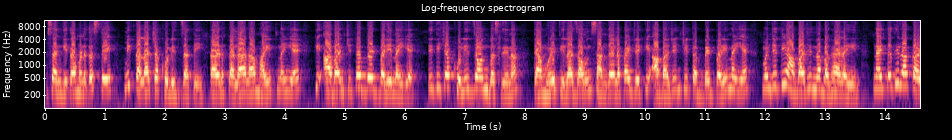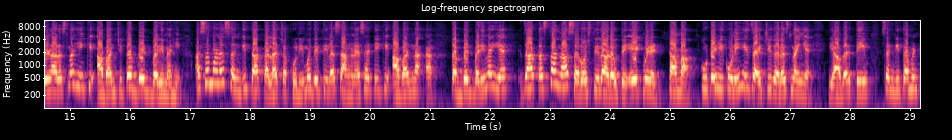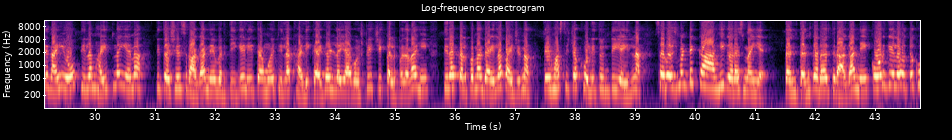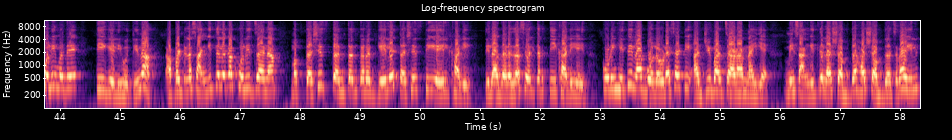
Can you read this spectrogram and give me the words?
संगीता म्हणत असते मी कलाच्या खोलीत जाते कारण कलाला माहीत नाहीये की आबांची तब्येत बरी नाहीये. ती तिच्या खोलीत जाऊन बसले ना त्यामुळे तिला जाऊन सांगायला पाहिजे की आबाजींची तब्येत बरी नाहीये म्हणजे ती आबाजींना बघायला येईल. नाहीतर तिला कळणारच नाही की आबांची तब्येत बरी नाही. असं म्हणत संगीता कलाच्या खोलीमध्ये तिला सांगण्यासाठी की आबांना तब्येत बरी नाहीये जात असताना सरोज तिला अडवते एक मिनिट थांबा कुठेही कोणीही जायची गरज नाहीये. यावरती संगीता म्हणते नाही हो तिला माहीत नाहीये ना ती तशीच रागाने वरती गेली त्यामुळे तिला खाली काय घडलं या गोष्टीची कल्पना नाही तिला कल्पना द्यायला पाहिजे ना तेव्हाच तिच्या खोलीतून ती येईल ना. सरोज म्हणते काही गरज नाहीये. तनतन करत रागाने कोण गेलं होतं खोलीमध्ये? ती गेली होती ना. आपण तिला सांगितलेलं का खोलीत जायला? मग तशीच तनतन करत गेले तशीच ती येईल खाली. तिला गरज असेल तर ती खाली येईल. कोणीही तिला बोलवण्यासाठी अजिबात जाणार नाहीये. मी सांगितलेला शब्द हा शब्दच राहील.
